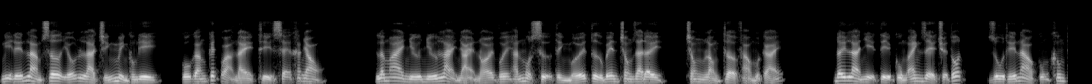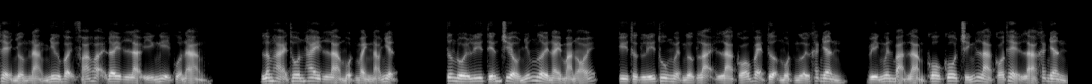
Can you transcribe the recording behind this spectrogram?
nghĩ đến làm sơ yếu là chính mình không đi, cố gắng kết quả này thì sẽ khác nhau lâm ai nhứ nhứ lại nhải nói với hắn một sự tình mới từ bên trong ra đây, trong lòng thở phào một cái. Đây là nhị tỷ cùng anh rể chuyện tốt, dù thế nào cũng không thể nhường nàng như vậy phá hoại, đây là ý nghĩ của nàng. Lâm hải thôn hay là một mảnh náo nhiệt? Tương đối lý tiến triều những người này mà nói, kỳ thực lý thu nguyện ngược lại là có vẻ tượng một người khách nhân, vì nguyên bản làm cô cô chính là có thể là khách nhân,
